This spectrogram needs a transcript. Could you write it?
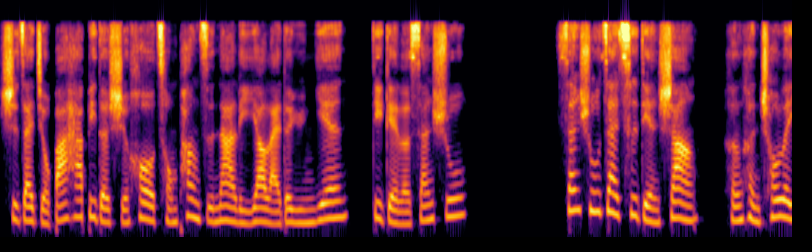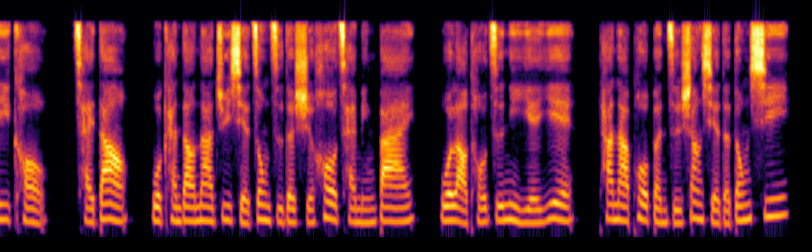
是在酒吧哈比的时候，从胖子那里要来的云烟，递给了三叔。三叔再次点上，狠狠抽了一口，才道：“我看到那句写粽子的时候，才明白，我老头子你爷爷他那破本子上写的东西，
